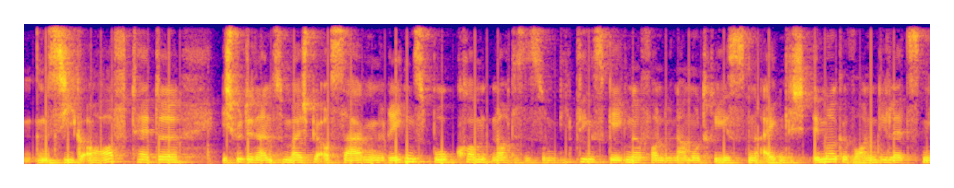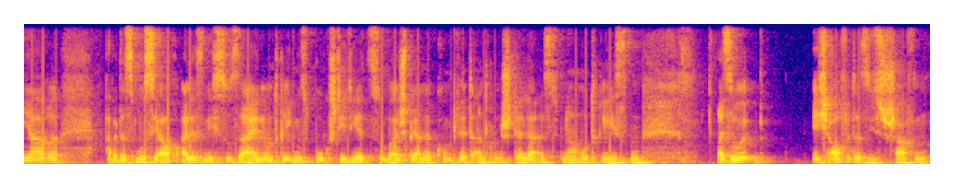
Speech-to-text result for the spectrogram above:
einen Sieg erhofft hätte. Ich würde dann zum Beispiel auch sagen, Regensburg kommt noch, das ist so ein Lieblingsgegner von Dynamo Dresden, eigentlich immer gewonnen die letzten Jahre, aber das muss ja auch alles nicht so sein und Regensburg steht jetzt zum Beispiel an einer komplett anderen Stelle als Dynamo Dresden. Also ich hoffe, dass sie es schaffen.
